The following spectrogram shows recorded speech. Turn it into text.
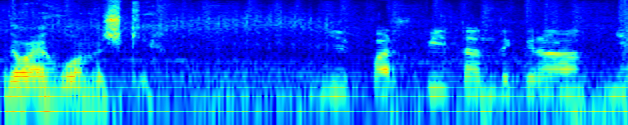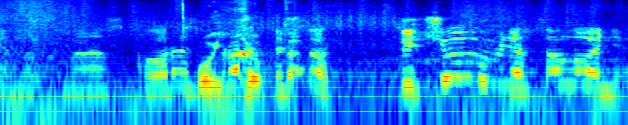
Давай гоночки. Need for Speed Underground, мне нужна скорость. Ой, Брат, ёпта. ты что? Ты чё у меня в салоне?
